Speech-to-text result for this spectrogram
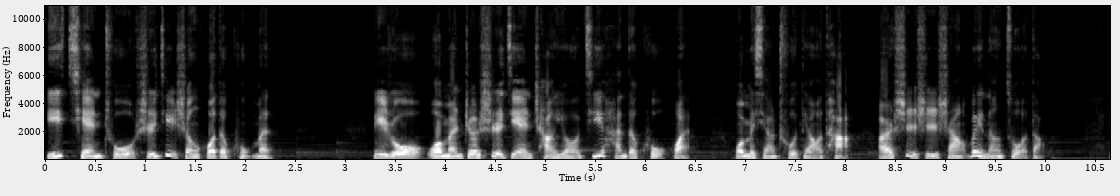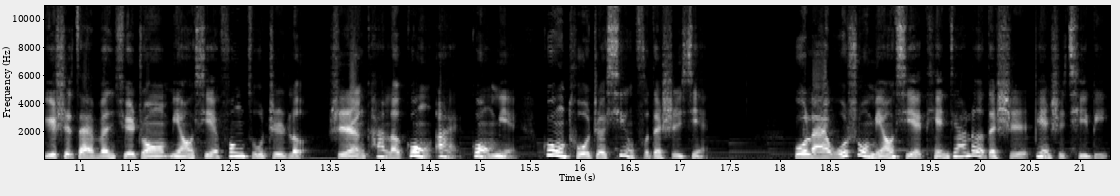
以遣除实际生活的苦闷。例如，我们这世间常有饥寒的苦患，我们想除掉它，而事实上未能做到，于是，在文学中描写丰足之乐，使人看了共爱、共勉、共图这幸福的实现。古来无数描写田家乐的诗，便是其例。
